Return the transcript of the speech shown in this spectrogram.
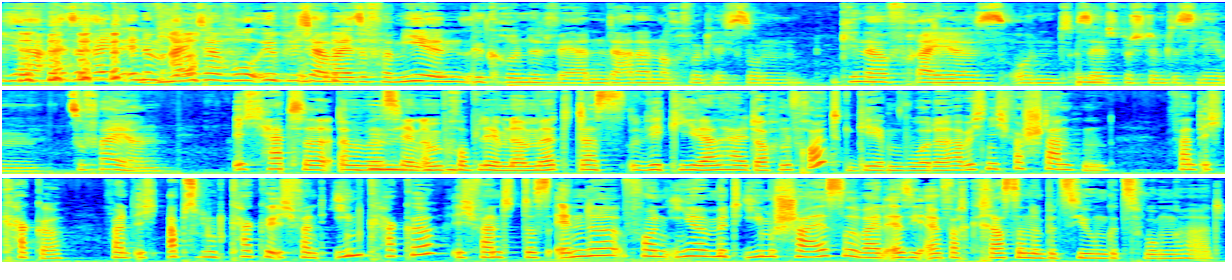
Ja, also halt in einem ja. Alter, wo üblicherweise Familien gegründet werden, da dann noch wirklich so ein kinderfreies und selbstbestimmtes Leben zu feiern. Ich hatte ein bisschen ein Problem damit, dass Vicky dann halt doch ein Freund gegeben wurde. Habe ich nicht verstanden. Fand ich kacke. Fand ich absolut kacke. Ich fand ihn kacke. Ich fand das Ende von ihr mit ihm scheiße, weil er sie einfach krass in eine Beziehung gezwungen hat.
